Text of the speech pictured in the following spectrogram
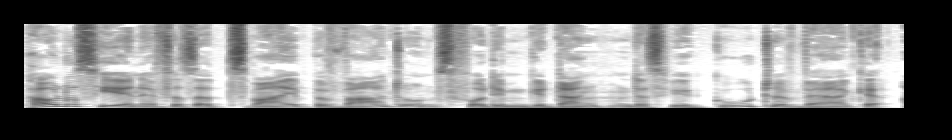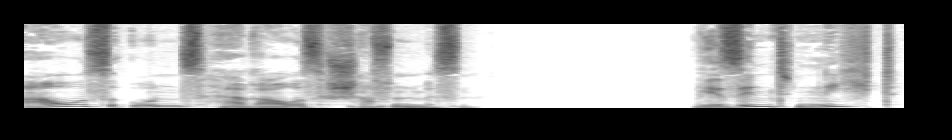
Paulus hier in Epheser 2 bewahrt uns vor dem Gedanken, dass wir gute Werke aus uns heraus schaffen müssen. Wir sind nicht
